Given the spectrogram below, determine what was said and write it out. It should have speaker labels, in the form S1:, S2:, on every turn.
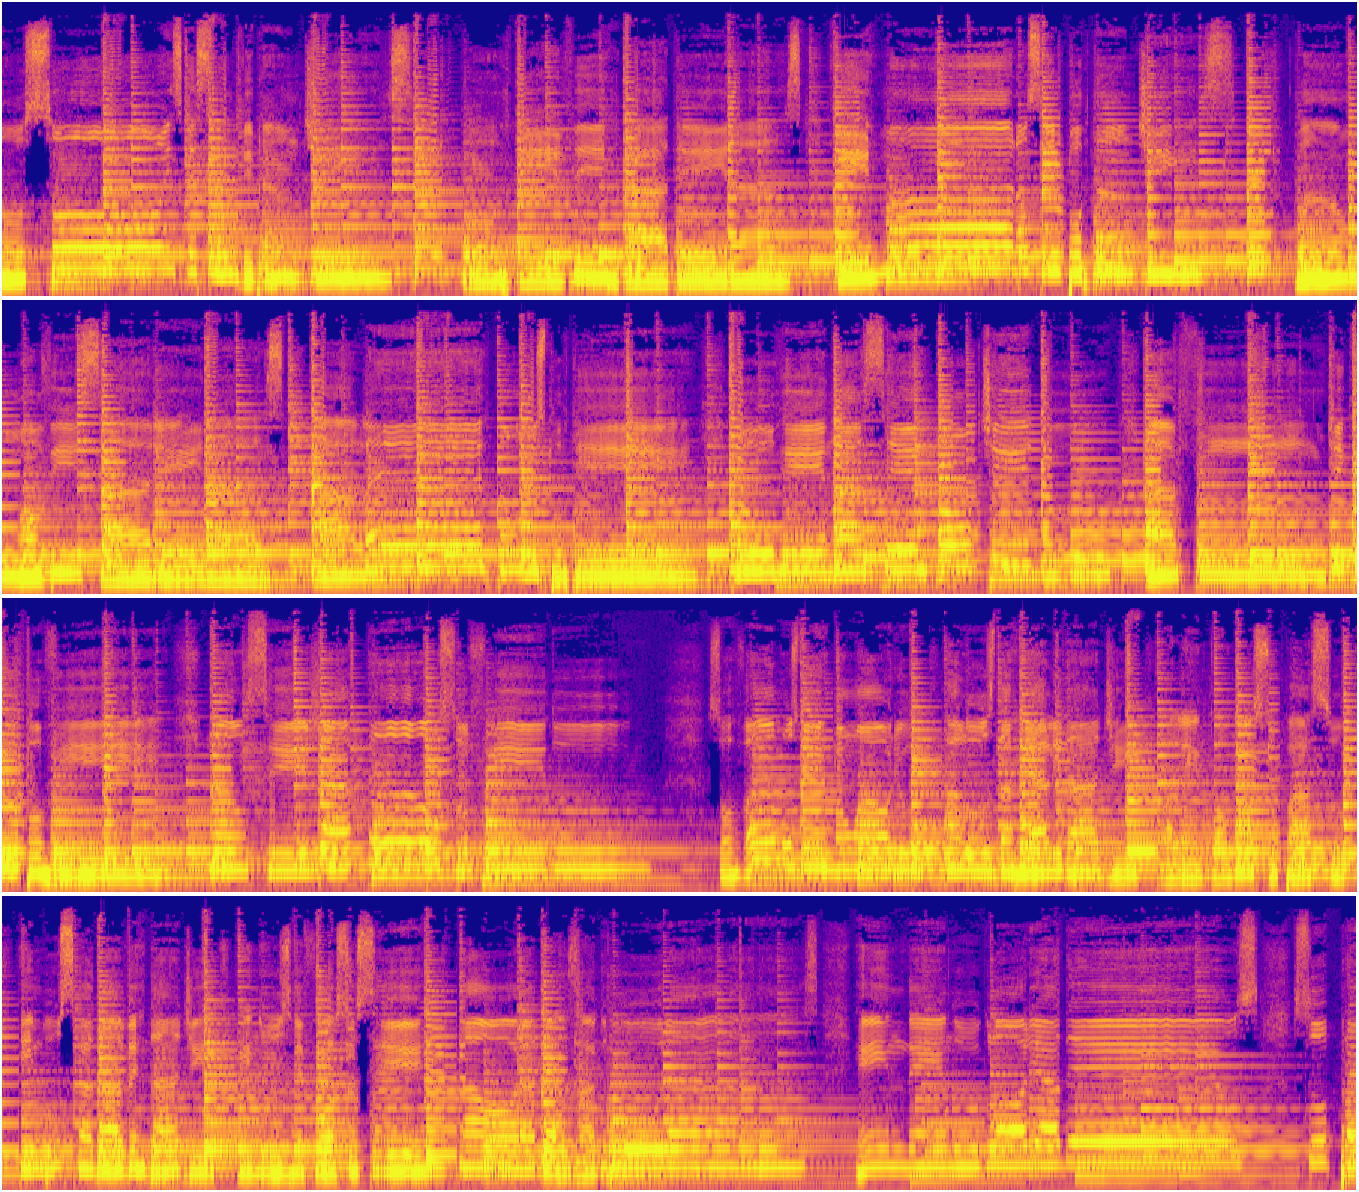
S1: emoções que são vibrantes, porque verdadeiras firmaram-se importantes, tão sofrido. Sorvamos do irmão áureo a luz da realidade, o alento ao nosso passo em busca da verdade e nos reforce o ser na hora das agruras, rendendo glória a Deus. Supremo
